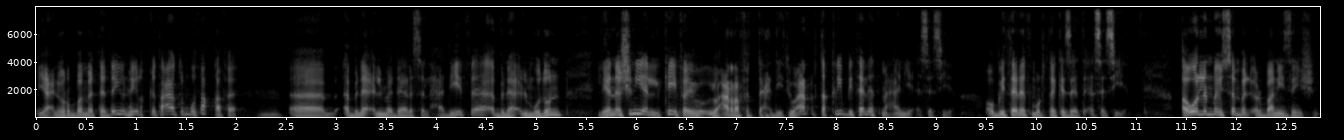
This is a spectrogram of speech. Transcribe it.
يعني ربما تدين هي القطاعات المثقفة. آه، أبناء المدارس الحديثة أبناء المدن. لأن شنو كيف يعرف التحديث؟ يعرف تقريبا بثلاث معاني أساسية أو بثلاث مرتكزات أساسية. اولا ما يسمى ال urbanization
